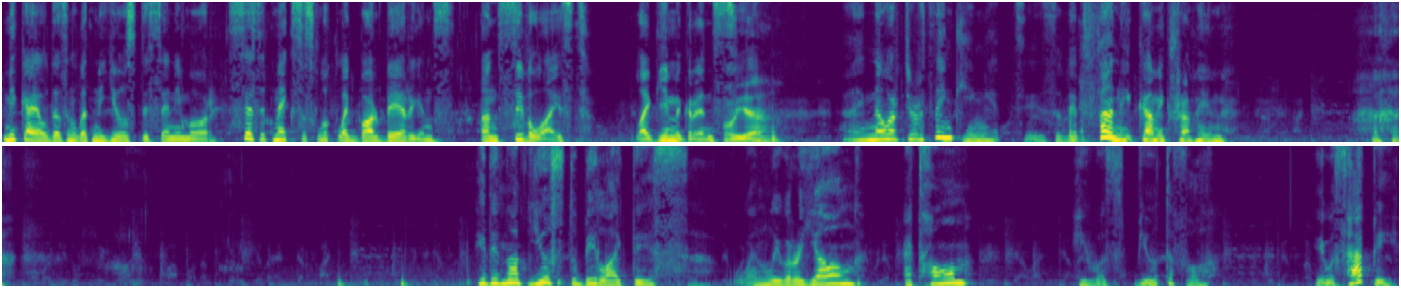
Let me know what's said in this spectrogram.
Mikhail doesn't let me use this anymore. Says it makes us look like barbarians, uncivilized, like immigrants. Oh, yeah? I know what you're thinking. It is a bit funny coming from him. He did not used to be like this. When we were young, at home, he was beautiful. He was happy.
